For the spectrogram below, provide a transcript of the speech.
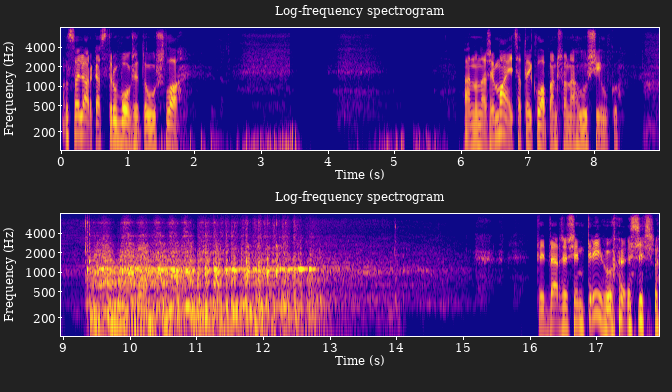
Ну, солярка з трубок же то ушла. А ну нажимається той клапан, що на глушилку. Ти держиш інтригу, чи що?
